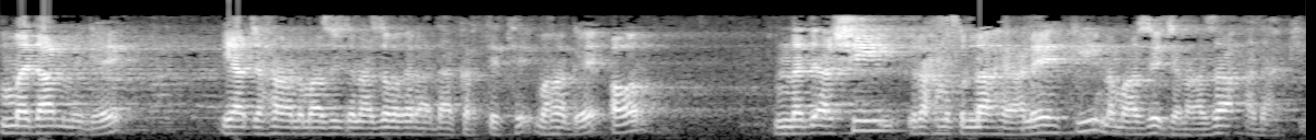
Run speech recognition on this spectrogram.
میدان میں گئے۔ یا جہاں نماز جنازہ وغیرہ ادا کرتے تھے، وہاں گئے اور نجاشی رحمت اللہ علیہ کی نماز جنازہ ادا کی۔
